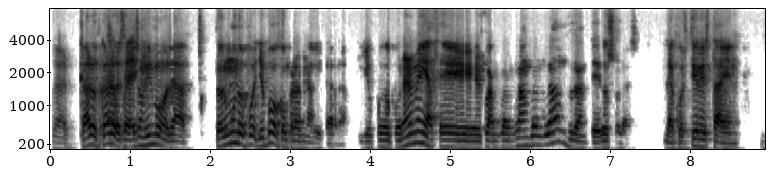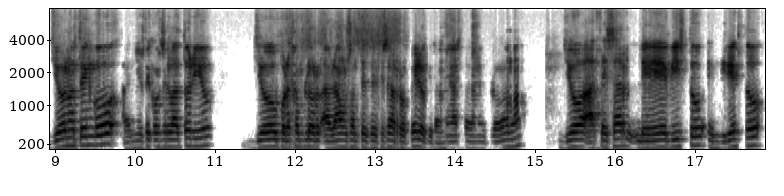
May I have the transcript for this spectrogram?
Claro. Claro, claro, o sea, eso mismo, o sea, todo el mundo, puede- yo puedo comprarme una guitarra y yo puedo ponerme y hacer clan, clan, clan, clan, clan durante dos horas. La cuestión está en, yo no tengo años de conservatorio, yo, por ejemplo, hablábamos antes de César Ropero, que también ha estado en el programa, yo a César le he visto en directo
